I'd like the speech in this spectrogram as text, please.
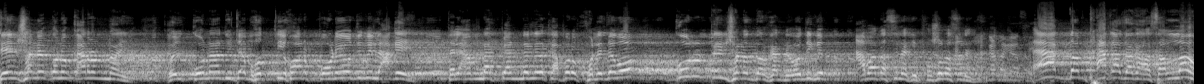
টেনশনের কোনো কারণ নাই। ওই কোনা দুইটা ভর্তি হওয়ার পরেও যদি লাগে, তাহলে আমরা প্যান্ডেলের কাপড় খুলে দেব। কোনো টেনশনের দরকার নেই। ওদিকে আবাদ আছে নাকি? ফসল আছে নাকি? একদম ফাঁকা জায়গা আছে। আল্লাহ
